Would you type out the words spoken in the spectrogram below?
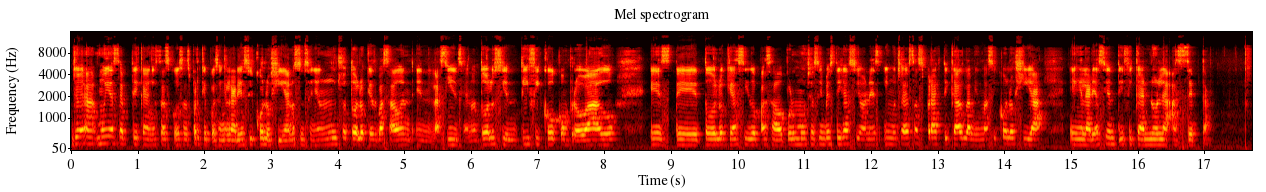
Yo era muy escéptica en estas cosas porque pues en el área de psicología nos enseñan mucho todo lo que es basado en, en la ciencia, ¿no? Todo lo científico, comprobado, este, todo lo que ha sido pasado por muchas investigaciones y muchas de estas prácticas la misma psicología en el área científica no la acepta.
